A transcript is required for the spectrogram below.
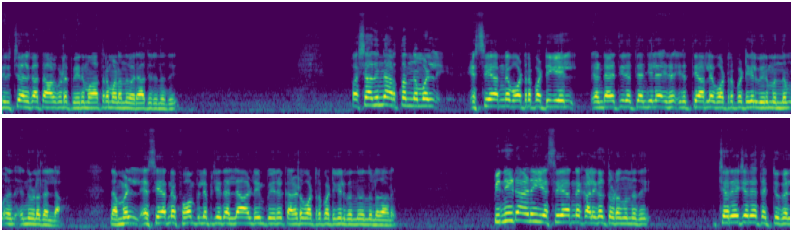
തിരിച്ചു നൽകാത്ത ആളുകളുടെ പേര് മാത്രമാണെന്ന് വരാതിരുന്നത്. പക്ഷേ അതിന്റെ അർത്ഥം നമ്മൾ എസ് ഐ ആറിന്റെ വോട്ടർ പട്ടികയിൽ രണ്ടായിരത്തി ഇരുപത്തി അഞ്ചിലെ ഇരുപത്തിയാറിലെ വോട്ടർ പട്ടികയിൽ വരുമെന്നും എന്നുള്ളതല്ല. നമ്മൾ എസ് ഐ ആറിന്റെ ഫോം ഫില്ലപ്പ് ചെയ്ത എല്ലാ ആളുടെയും പേര് കരട് വോട്ടർ പട്ടികയിൽ വന്നു എന്നുള്ളതാണ്. പിന്നീടാണ് ഈ എസ് ഐ ആറിന്റെ കളികൾ തുടങ്ങുന്നത്. ചെറിയ ചെറിയ തെറ്റുകൾ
